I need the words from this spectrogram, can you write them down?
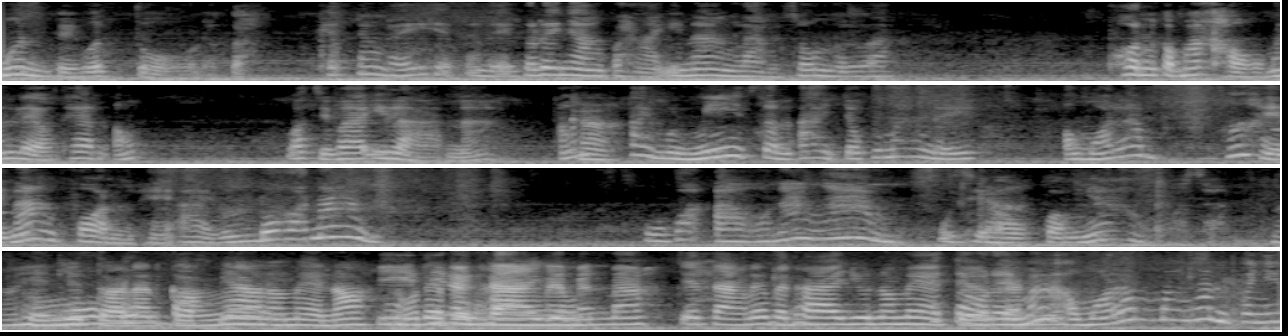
มึนไปเบิดโตแล้วก็เฮ็ดจังไดเฮ็ดจังไดก็เลยย่างไปหาอีนางล่างทรงก็เลยว่าเพิ่นก็มาเขามันแล้วแทนเอ้าว่าสิว่าอีหลานนะเอ้าค่ะไอ้ายมันมีตอนไอ้ายเจ้าคือมั่งเลยเอาหมอลำเฮ้ให้นางฟ้อนให้อ้ายเบิ่งบ่นางกูว่าเอานางงามกูสิเอากองยาว ว่าซั่นเห็นอยู่ตอนนั้นกองยาวเนาะแม่เนาะปีหนูได้ที่ไปดัทางยๆอเนี่ยู่ยมันมาเจ๊ตังได้ไปทายอยู่เนาะแม่เขาเจเจ้าอได้กัน มาเอาหมอลำมางั้นพญิ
